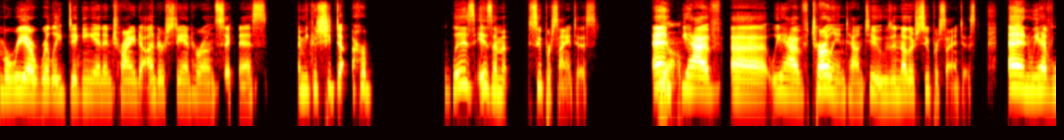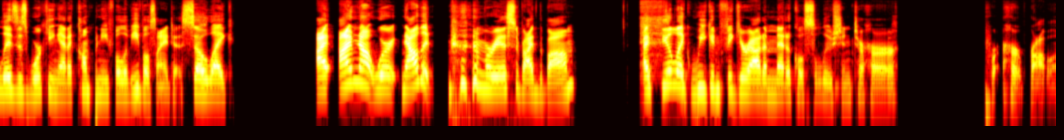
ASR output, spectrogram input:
Maria really digging in and trying to understand her own sickness, I mean, because she do, her Liz is a super scientist, and Yeah. we have uh we have Charlie in town too, who's another super scientist, and we have Liz is working at a company full of evil scientists. So like, I I'm not worried now that Maria survived the bomb. I feel like we can figure out a medical solution to her pr- her problem.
